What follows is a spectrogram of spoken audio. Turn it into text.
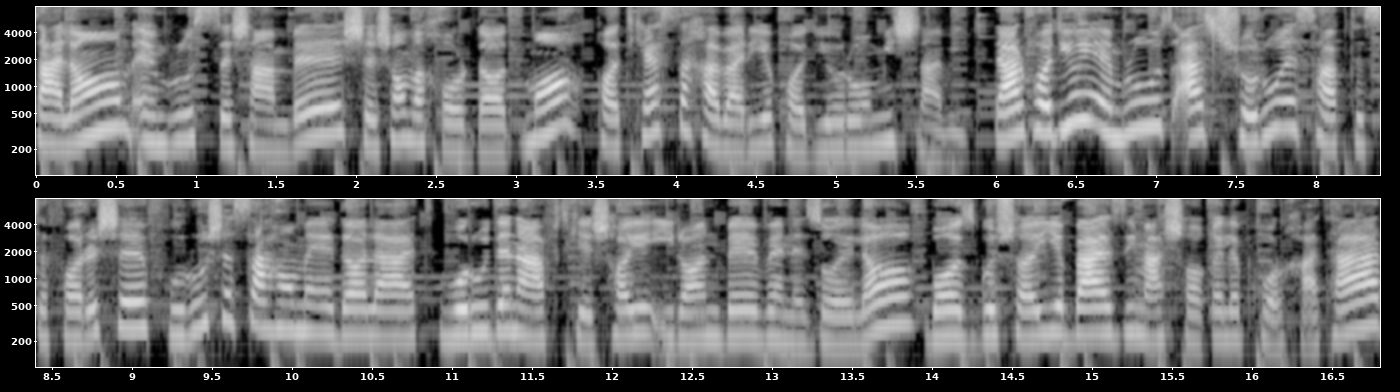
سلام امروز سهشنبه ششم خرداد ماه پادکست خبری پادیو رو میشنوید. در پادیوی امروز از شروع ثبت سفارش فروش سهام عدالت ورود نفتکش های ایران به ونزوئلا بازگشایی بعضی مشاغل پرخطر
